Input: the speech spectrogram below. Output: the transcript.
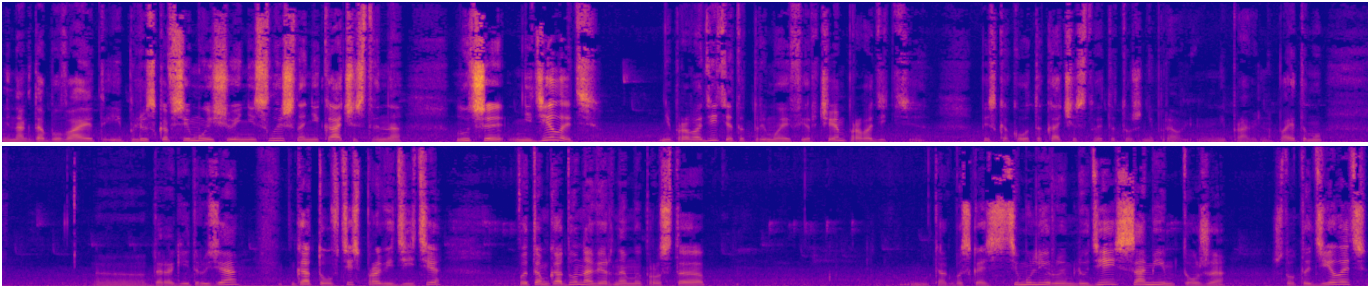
иногда бывает. И плюс ко всему еще и не слышно, некачественно. Лучше не делать не проводить этот прямой эфир, чем проводить без какого-то качества. Это тоже неправильно. Поэтому, э, дорогие друзья, готовьтесь, проведите. В этом году, наверное, мы просто, как бы сказать, стимулируем людей самим тоже что-то делать,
